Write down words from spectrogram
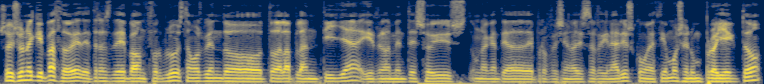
sois un equipazo, ¿eh? Detrás de Bound for Blue estamos viendo toda la plantilla y realmente sois una cantidad de profesionales extraordinarios, como decíamos, en un proyecto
